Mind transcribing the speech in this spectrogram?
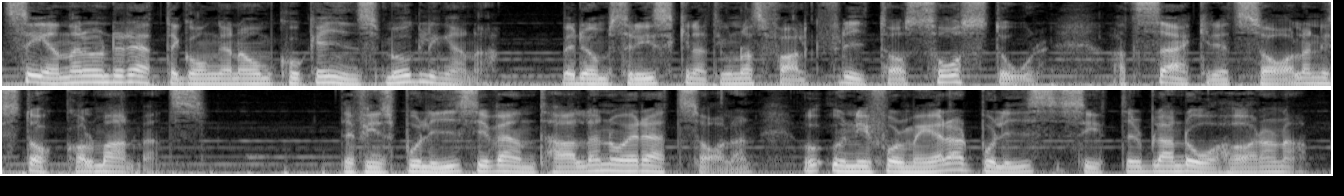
Senare under rättegångarna om kokainsmugglingarna bedöms risken att Jonas Falk fritas så stor att säkerhetssalen i Stockholm används. Det finns polis i vänthallen och i rättssalen och uniformerad polis sitter bland åhörarna.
